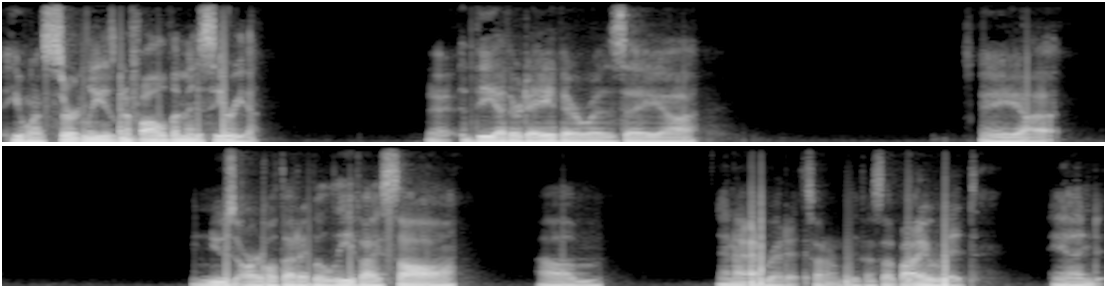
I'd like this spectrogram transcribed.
he wants certainly is going to follow them into Syria. Uh, the other day there was a uh, a uh, news article that I believe I saw, um, and I, I, read it, so I don't believe I saw it, but I read it, and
